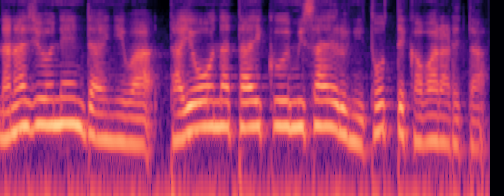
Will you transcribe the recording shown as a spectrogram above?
70年代には多様な対空ミサイルに取って代わられた。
